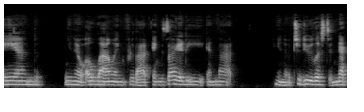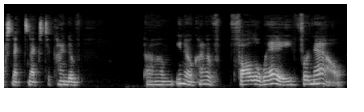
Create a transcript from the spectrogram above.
and, you know, allowing for that anxiety and that, you know, to do list and next, next, next to kind of, um, you know, kind of fall away for now.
